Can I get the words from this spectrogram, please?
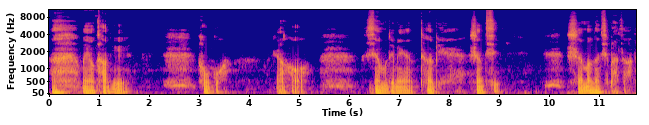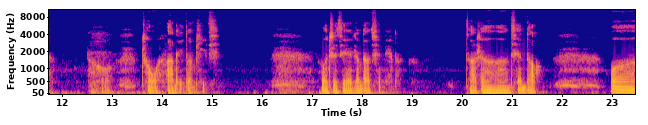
啊没有考虑后果，然后项目这边特别生气，什么乱七八糟的，然后冲我发了一顿脾气，我直接扔到群里了。早上签到，我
